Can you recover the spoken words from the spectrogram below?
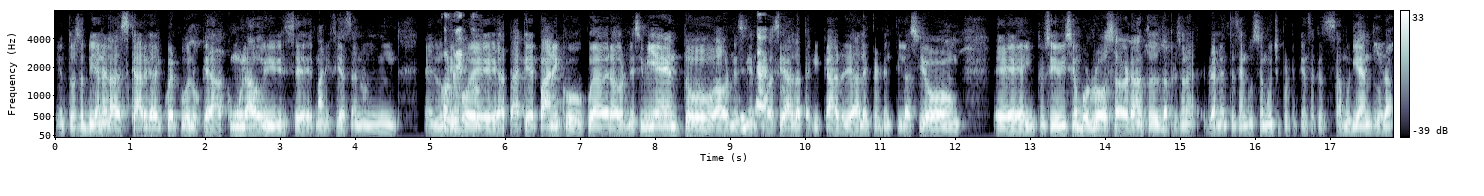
y entonces viene la descarga del cuerpo de lo que ha acumulado y se manifiesta en un, en un tipo de ataque de pánico, puede haber adormecimiento, adormecimiento facial, la taquicardia, la hiperventilación, eh, inclusive visión borrosa, ¿verdad? Entonces la persona realmente se angustia mucho porque piensa que se está muriendo, ¿verdad?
